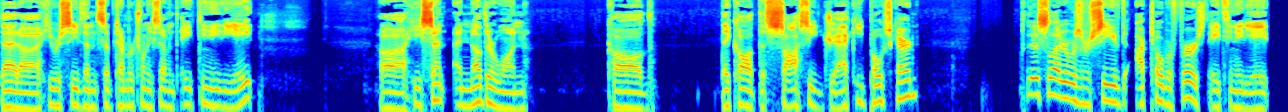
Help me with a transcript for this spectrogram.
that uh he received on September 27th, 1888. Uh he sent another one called they call it the Saucy Jacky postcard. This letter was received October 1st, 1888.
